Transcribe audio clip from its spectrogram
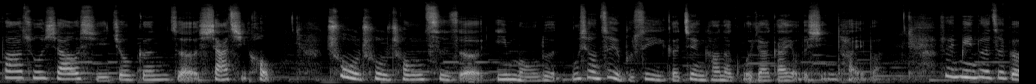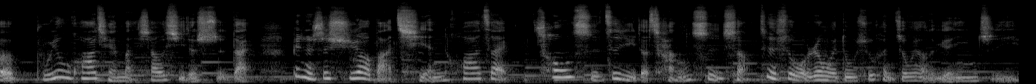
发出消息就跟着瞎起哄，处处充斥着阴谋论，我想这也不是一个健康的国家该有的心态吧。所以面对这个不用花钱买消息的时代，变成是需要把钱花在充实自己的尝试上，这也是我认为读书很重要的原因之一。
